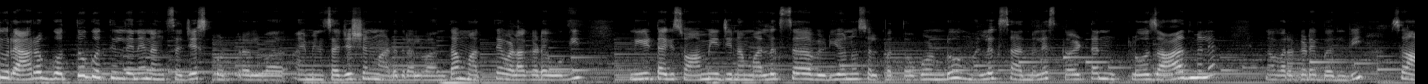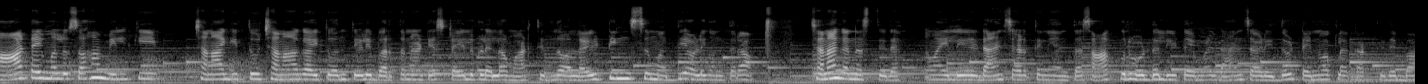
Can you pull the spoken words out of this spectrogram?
ಇವ್ರು ಯಾರೋ ಗೊತ್ತು ಗೊತ್ತಿಲ್ಲದೇ ನಂಗೆ ಸಜೆಸ್ಟ್ ಕೊಟ್ರಲ್ವ ಐ ಮೀನ್ ಸಜೆಷನ್ ಮಾಡಿದ್ರಲ್ವಾ ಅಂತ ಮತ್ತೆ ಒಳಗಡೆ ಹೋಗಿ ನೀಟಾಗಿ ಸ್ವಾಮೀಜಿನ ಮಲಗಿಸೋ ವಿಡಿಯೋನು ಸ್ವಲ್ಪ ತೊಗೊಂಡು ಮಲಗಿಸಾದ್ಮೇಲೆ ಸ್ಕರ್ಟನ್ ಕ್ಲೋಸ್ ಆದಮೇಲೆ ನಾವು ಹೊರಗಡೆ ಬಂದ್ವಿ. ಸೊ ಆ ಟೈಮಲ್ಲೂ ಸಹ ಮಿಲ್ಕಿ ಚೆನ್ನಾಗಿತ್ತು, ಚೆನ್ನಾಗಾಯಿತು ಅಂತೇಳಿ ಭರತನಾಟ್ಯ ಸ್ಟೈಲ್ಗಳೆಲ್ಲ ಮಾಡ್ತಿದ್ಲು. ಆ ಲೈಟಿಂಗ್ಸ್ ಮಧ್ಯೆ ಅವಳಿಗೆ ಒಂಥರ ಚೆನ್ನಾಗಿ ಅನ್ನಿಸ್ತಿದೆ. ಅವ ಇಲ್ಲಿ ಡ್ಯಾನ್ಸ್ ಆಡ್ತೀನಿ ಅಂತ ಸಾಕು ರೋಡಲ್ಲಿ ಈ ಟೈಮಲ್ಲಿ ಡ್ಯಾನ್ಸ್ ಆಡಿದ್ದು. ಟೆನ್ ಓ ಕ್ಲಾಕ್ ಆಗ್ತಿದೆ, ಬಾ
